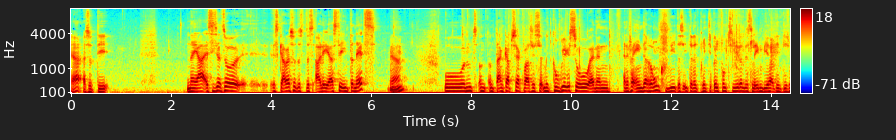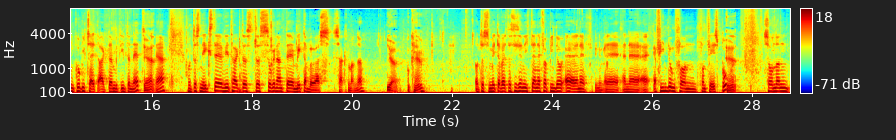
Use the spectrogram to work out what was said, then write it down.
Ja, also die. Naja, es ist ja so, es gab ja so das, das allererste Internet. Ja? Und, und, und dann gab es ja quasi mit Google so einen, eine Veränderung, wie das Internet prinzipiell funktioniert und das leben wir halt in diesem Google-Zeitalter mit Internet. Ja. Und das nächste wird halt das, das sogenannte Metaverse, sagt man. Ne? Ja, okay. Und das Metaverse, das ist ja nicht eine Verbindung, äh, eine, Verbindung eine, eine Erfindung von, von Facebook, Ja. sondern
